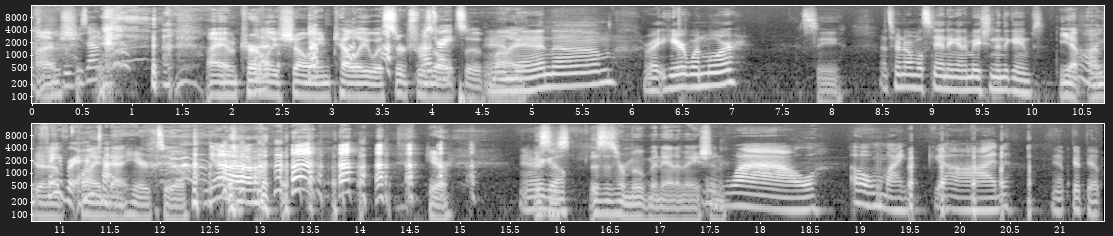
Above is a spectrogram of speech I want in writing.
I'm sh- I am currently showing Kelly with search I was right. results of And my. then, um, right here, one more. Let's see. That's her normal standing animation in the games. Yep, Oh, I'm your gonna favorite find hentai. that here too. Yeah. Here. There This we go. is this is her movement animation. wow. Oh my God. Yep, yep, yep.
